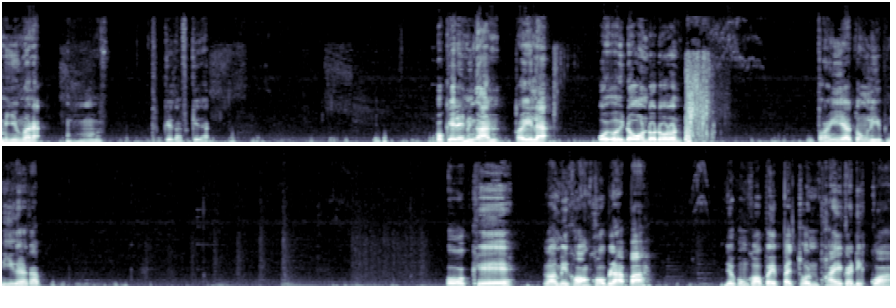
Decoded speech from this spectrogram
มันยิงกันอะเกต้าเกต้าโอเคได้หนึ่งอันตอนนี้แหละโอ้ยโอ้ยโดนโดนโดนตอนนี้เราต้องรีบหนีกันนะครับ โอเค เรามีของครบแล้วปะ เดี๋ยวผมขอไปประชนภัยกันดีกว่า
